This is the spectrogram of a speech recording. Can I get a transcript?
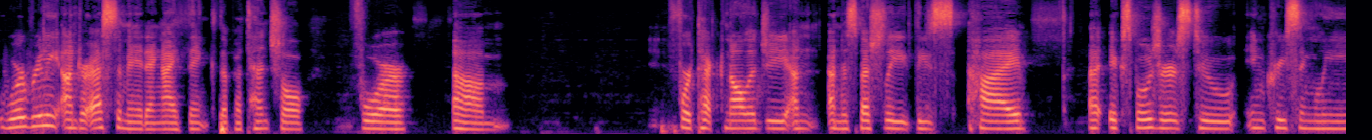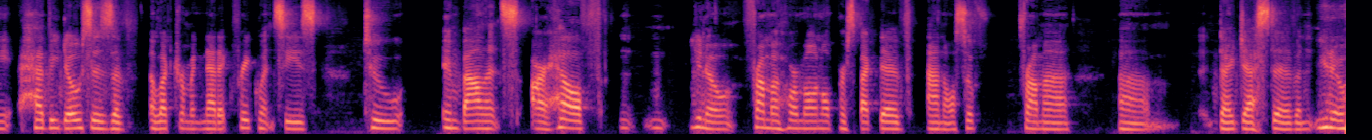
we're really underestimating, I think, the potential for um, for technology and and especially these high uh, exposures to increasingly heavy doses of electromagnetic frequencies to imbalance our health you know from a hormonal perspective and also from a um, digestive and you know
